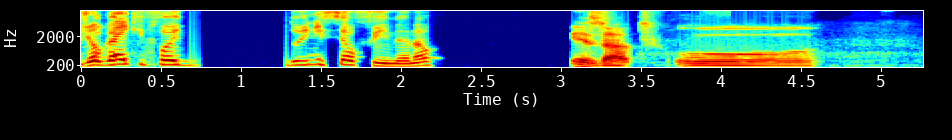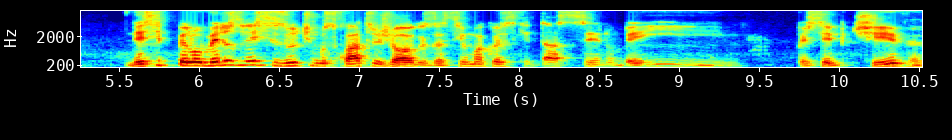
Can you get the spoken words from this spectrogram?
Jogo aí que foi do início ao fim, né, não? Exato. O nesse pelo menos nesses últimos quatro jogos assim, uma coisa que está sendo bem perceptível,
